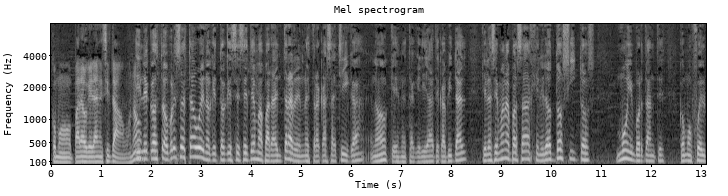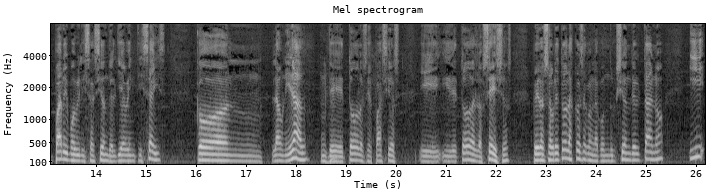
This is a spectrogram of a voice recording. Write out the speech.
como para lo que la necesitábamos, ¿no? Y le costó, por eso está bueno que toques ese tema para entrar en nuestra casa chica, ¿no? Que es nuestra querida Ate Capital, que la semana pasada generó dos hitos muy importantes, como fue el paro y movilización del día 26 con la unidad de todos los espacios y, de todos los sellos, pero sobre todas las cosas con la conducción del Tano y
